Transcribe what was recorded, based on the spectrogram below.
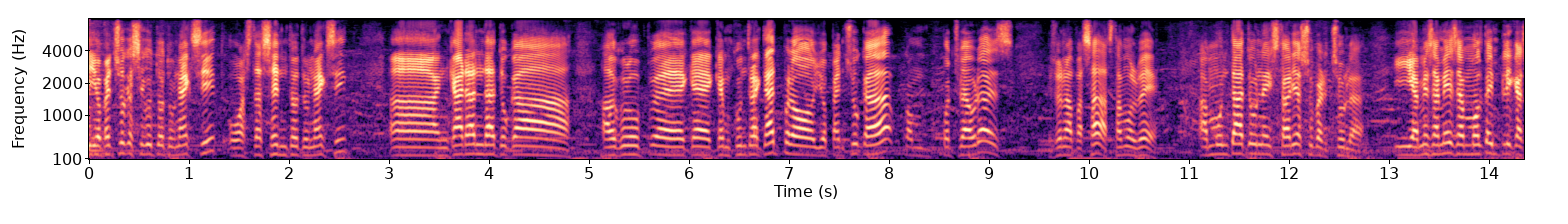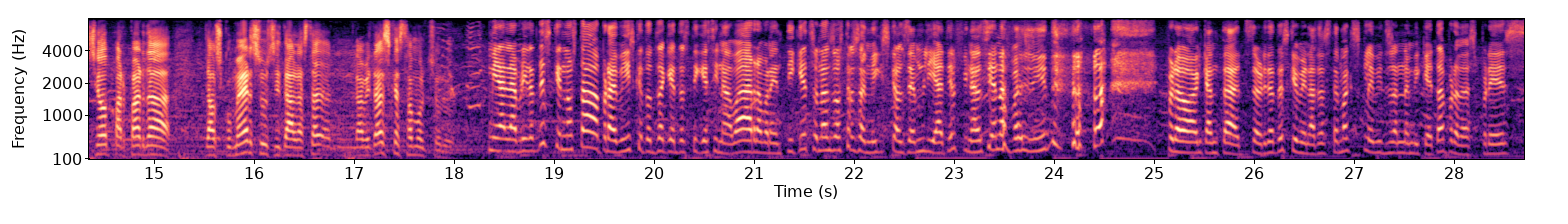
Jo penso que ha sigut tot un èxit, o està sent tot un èxit. Uh, encara han de tocar el grup eh, que, que hem contractat, però jo penso que, com pots veure, és, és una passada, està molt bé. Han muntat una història superxula i, a més a més, amb molta implicació per part de, dels comerços i tal. Està, la veritat és que està molt xulo. Mira, la veritat és que no estava previst que tots aquests estiguessin a barra, venent tíquets, són els nostres amics que els hem liat i al final s'hi han afegit. però encantats, la veritat és que mira, estem esclavitzant una miqueta, però després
